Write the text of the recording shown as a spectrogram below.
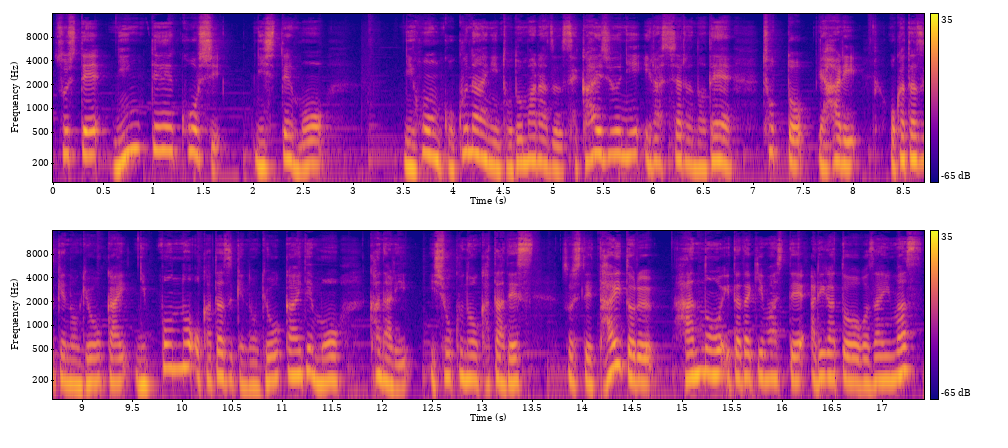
そして認定講師にしても日本国内にとどまらず世界中にいらっしゃるのでちょっとやはりお片付けの業界日本のお片付けの業界でもかなり異色の方です。そしてタイトル反応いただきましてありがとうございます。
